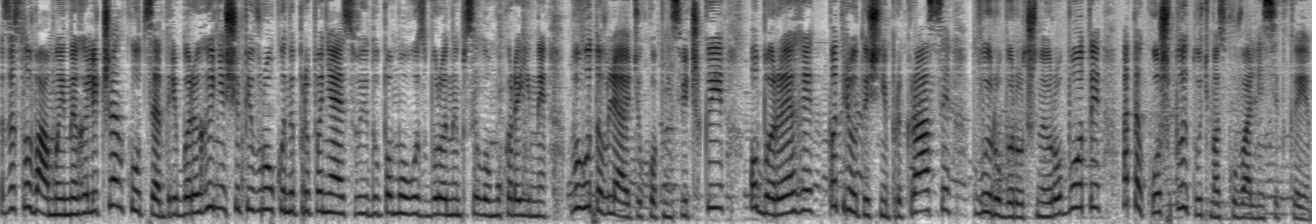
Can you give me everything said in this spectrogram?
За словами Інни Галіченко, у центрі берегиня що півроку не припиняє свою допомогу Збройним силам України, виготовляють окопні свічки, обереги, патріотичні прикраси, вироби ручної роботи, а також плетуть маскувальні сітки.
